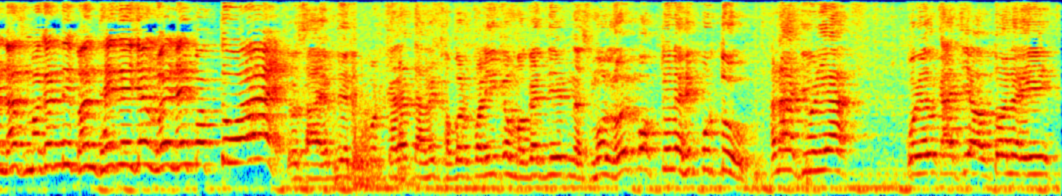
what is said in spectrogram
નસ મગજની બંધ થઈ ગઈ છે લોહી નહીં પોકતું હોય. તો સાહેબને રિપોર્ટ કર્યા તને ખબર પડી કે મગજની એક નસમાં લોહી પોકતું નહીં પૂરતું. અને આ જીવણિયા કોયલ કાચી આવતો નહીં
